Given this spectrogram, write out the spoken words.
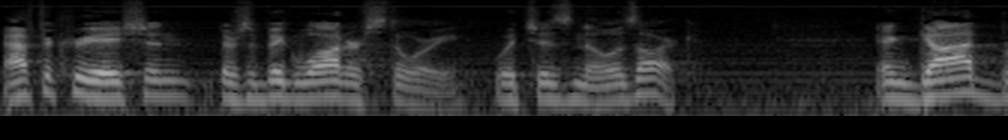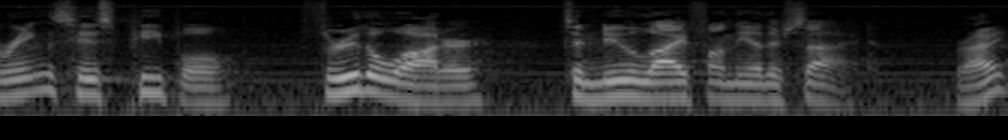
After creation, there's a big water story, which is Noah's Ark. And God brings his people through the water to new life on the other side, right?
